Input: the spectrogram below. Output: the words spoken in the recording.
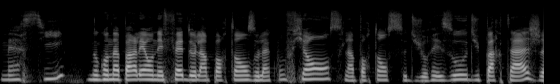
Merci. Donc on a parlé en effet de l'importance de la confiance, l'importance du réseau, du partage.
